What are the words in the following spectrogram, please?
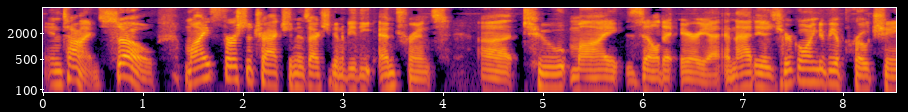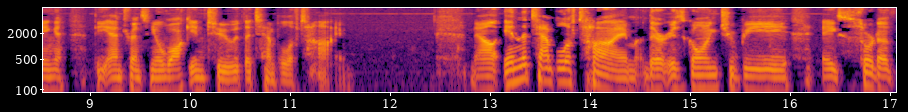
in time. So my first attraction is actually going to be the entrance uh, to my Zelda area. And that is you're going to be approaching the entrance and you'll walk into the Temple of Time. Now, in the Temple of Time, there is going to be a sort of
